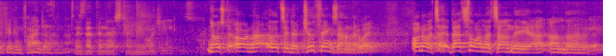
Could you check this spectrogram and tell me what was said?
if you can find it on that. Is that the No Stone eulogy? No, st- oh, not, let's see, there are two things on there, wait. Oh, no, it's, that's the one that's on the, uh, on the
